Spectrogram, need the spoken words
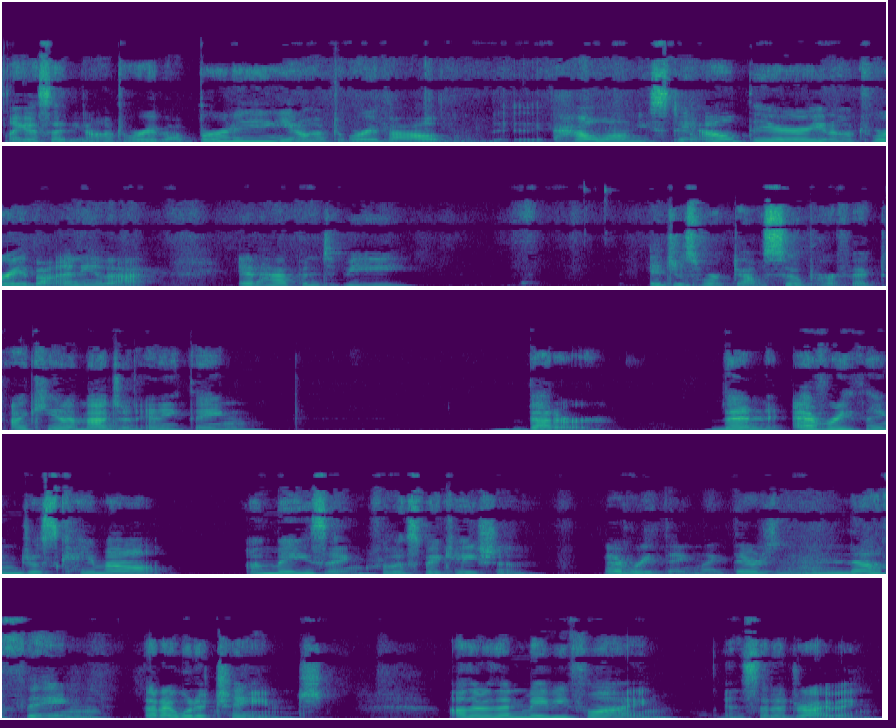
like I said, you don't have to worry about burning. You don't have to worry about uh, how long you stay out there. You don't have to worry about any of that. It happened to be, it just worked out so perfect. I can't imagine anything better than everything just came out amazing for this vacation. Everything. Like there's nothing that I would have changed other than maybe flying instead of driving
